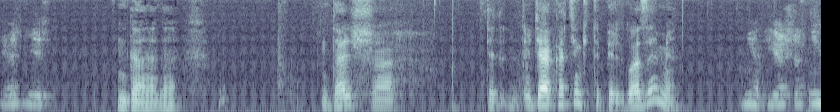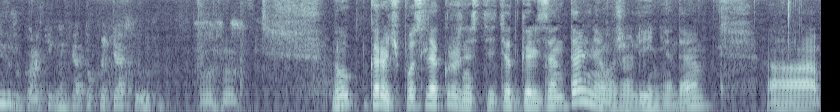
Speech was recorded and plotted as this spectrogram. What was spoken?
Я здесь. Да, да, да. Дальше... Ты, у тебя картинки-то перед глазами? Нет, я сейчас не вижу картинок, я только тебя слышу. Угу. Ну, короче, после окружности идет горизонтальная уже линия, да. А,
